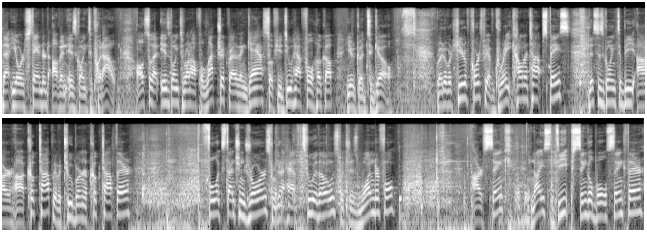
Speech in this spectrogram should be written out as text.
that your standard oven is going to put out. Also, that is going to run off electric rather than gas, so if you do have full hookup, you're good to go. Right over here, of course, we have great countertop space. This is going to be our uh, cooktop. We have a two burner cooktop there full extension drawers. We're gonna have two of those, which is wonderful. Our sink, nice deep single bowl sink there.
